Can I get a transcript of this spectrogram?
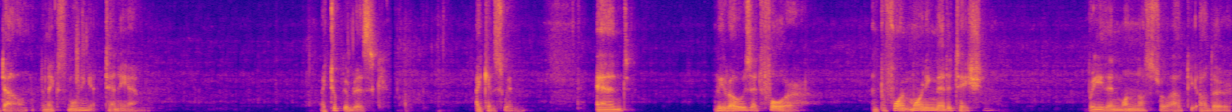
down the next morning at 10 a.m. I took the risk. I can swim. And we rose at four and performed morning meditation. Breathe in one nostril, out the other,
